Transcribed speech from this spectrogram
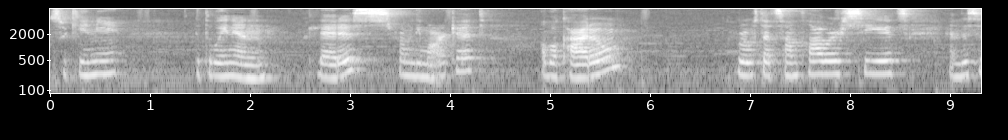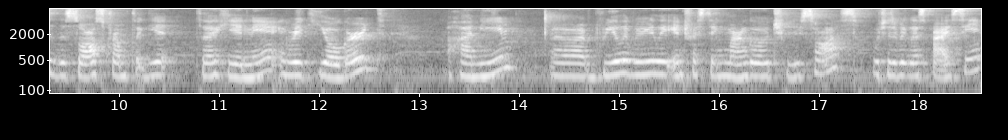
zucchini, Lithuanian lettuce from the market, avocado, roasted sunflower seeds, and this is the sauce from tahini, Greek yogurt, honey, uh, really really interesting mango chili sauce, which is really spicy,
